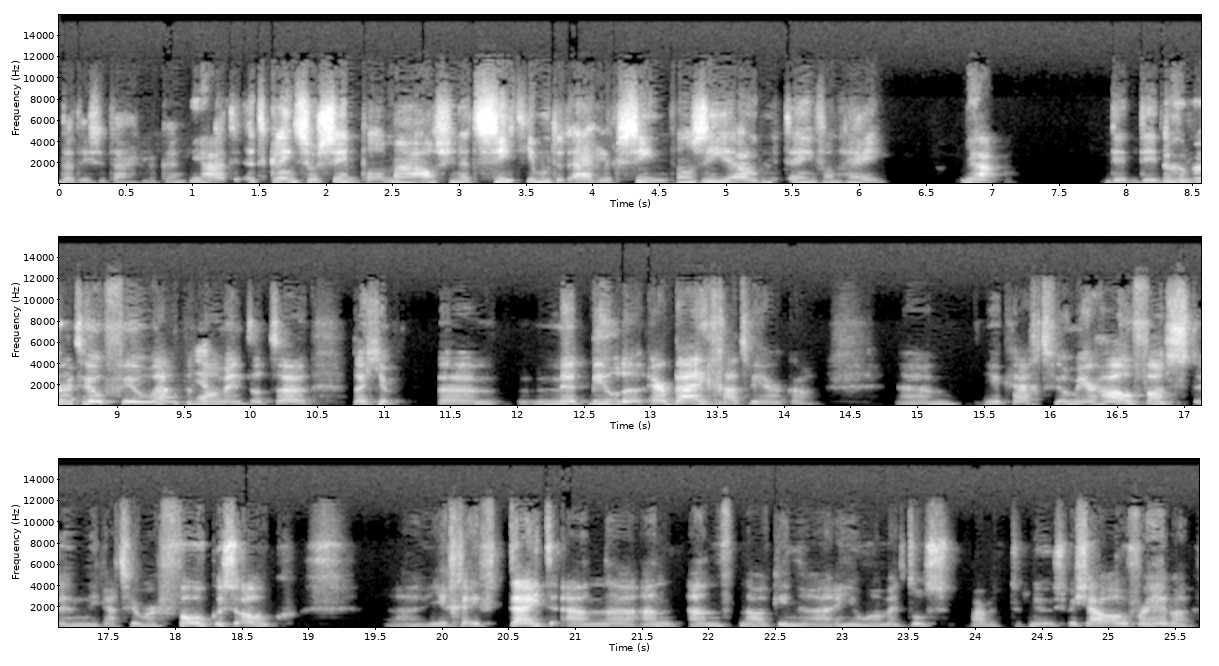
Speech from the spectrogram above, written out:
Dat is het eigenlijk. Hè? Ja. Het, het, klinkt zo simpel, maar als je het ziet, je moet het eigenlijk zien, dan zie je ook meteen van hé. Hey, ja. Dit, dit er gebeurt heel veel hè, op het moment dat, uh, dat je um, met beelden erbij gaat werken. Um, je krijgt veel meer houvast en je krijgt veel meer focus ook. Uh, je geeft tijd aan, uh, aan, aan nou, kinderen en jongeren met TOS, waar we het natuurlijk nu speciaal over hebben.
